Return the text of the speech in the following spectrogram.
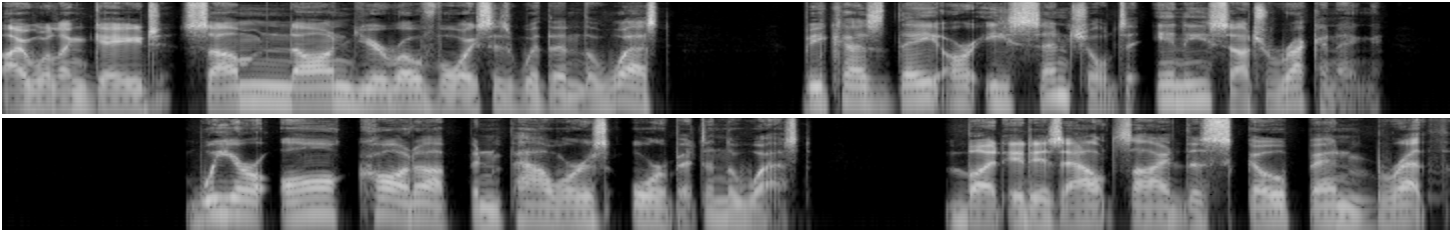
I will engage some non Euro voices within the West because they are essential to any such reckoning. We are all caught up in power's orbit in the West, but it is outside the scope and breadth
